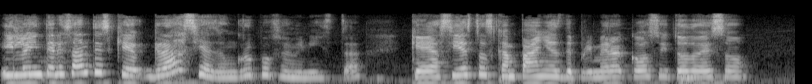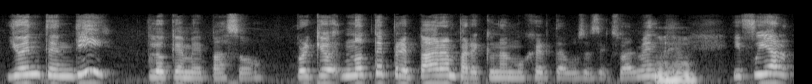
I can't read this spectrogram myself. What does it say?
Y lo interesante es que gracias a un grupo feminista que hacía estas campañas de primer acoso y todo eso, yo entendí lo que me pasó. Porque no te preparan para que una mujer te abuse sexualmente. Y fui a,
